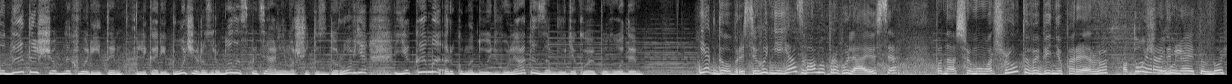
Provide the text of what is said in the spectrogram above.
Ходити, щоб не хворіти. Лікарі Бучі розробили спеціальні маршрути здоров'я, якими рекомендують гуляти за будь-якої погоди. Як добре, сьогодні я з вами прогуляюся по нашому маршруту в обідню перерву. А дощ, ви раді- гуляєте в дощ?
